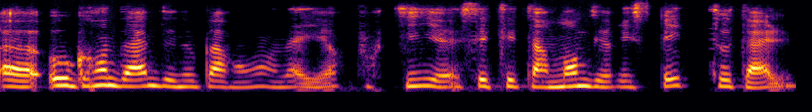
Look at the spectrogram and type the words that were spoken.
euh, aux grandes dames de nos parents, hein, d'ailleurs, pour qui euh, c'était un manque de respect total.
